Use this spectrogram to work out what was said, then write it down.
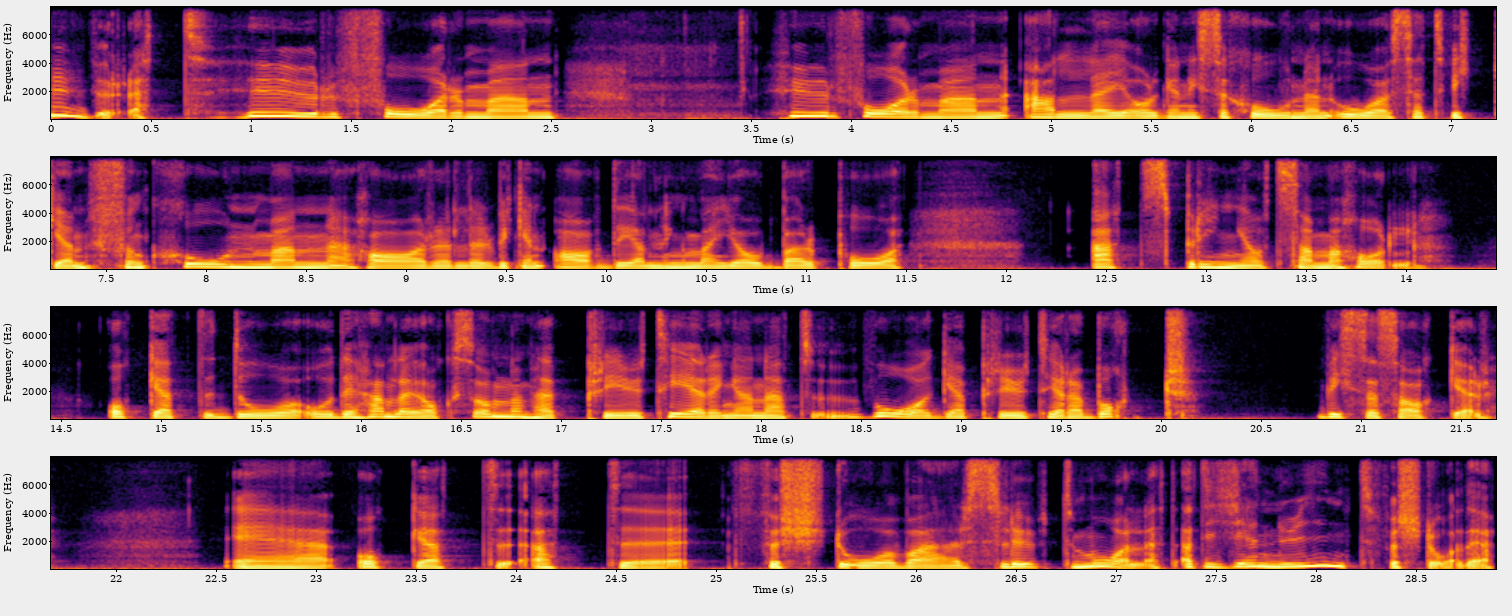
huret. Hur får man hur får man alla i organisationen, oavsett vilken funktion man har eller vilken avdelning man jobbar på, att springa åt samma håll? Och, att då, och det handlar ju också om de här prioriteringarna, att våga prioritera bort vissa saker. Eh, och att, att eh, förstå vad är slutmålet. Att genuint förstå det.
